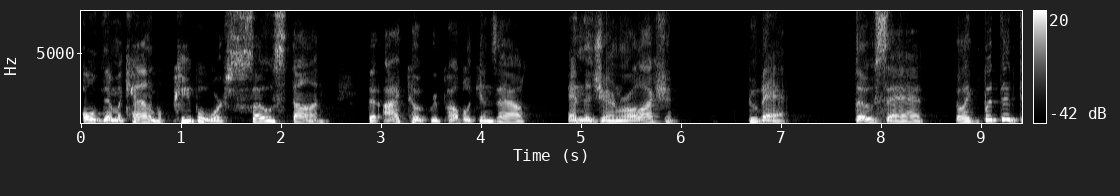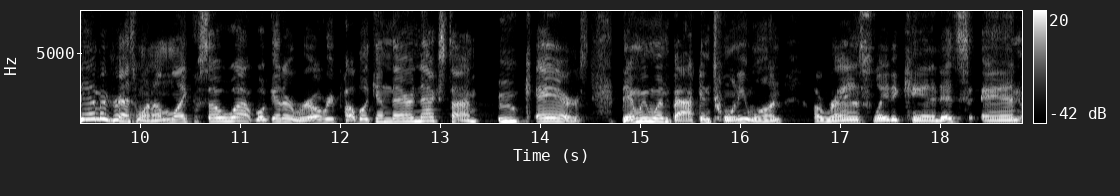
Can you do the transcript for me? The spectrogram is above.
hold them accountable. People were so stunned that I took Republicans out in the general election. Too bad. So sad. They're like, but the Democrats won. I'm like, so what? We'll get a real Republican there next time. Who cares? Then we went back in 21 a ran slate of candidates, and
